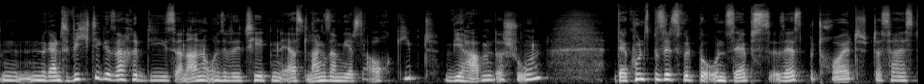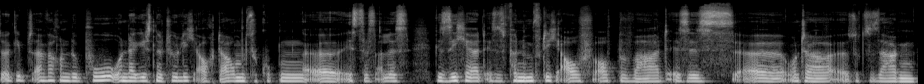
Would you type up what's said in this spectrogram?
eine ganz wichtige Sache, die es an anderen Universitäten erst langsam jetzt auch gibt. Wir haben das schon. Der Kunstbesitz wird bei uns selbst, selbst betreut. Das heißt, da gibt es einfach ein Depot und da geht es natürlich auch darum zu gucken, äh, ist das alles gesichert, ist es vernünftig auf, aufbewahrt, ist es äh, unter sozusagen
